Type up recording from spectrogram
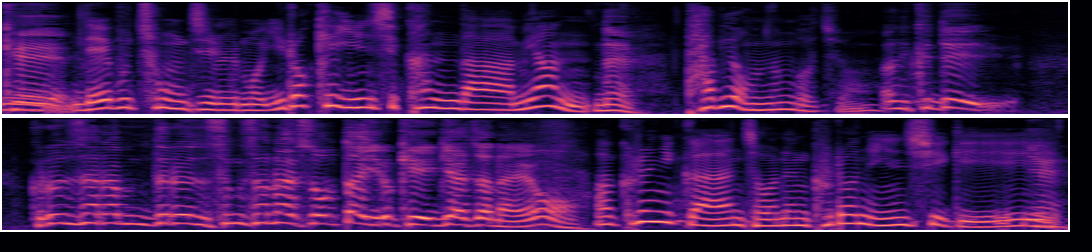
그렇게- 내부 총질 뭐 이렇게 인식한다면 네. 답이 없는 거죠. 아니 근데 그런 사람들은 승선할 수 없다 이렇게 얘기하잖아요. 아, 그러니까 저는 그런 인식이. 예.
